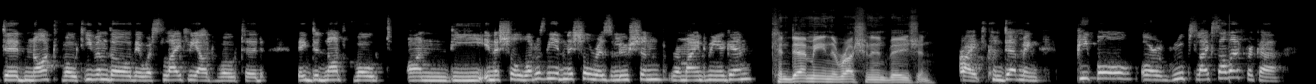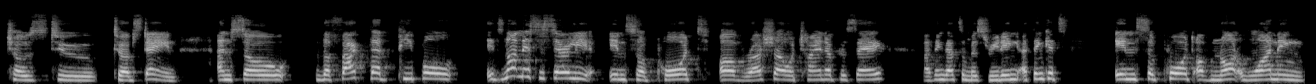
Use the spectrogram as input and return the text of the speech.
did not vote, even though they were slightly outvoted. They did not vote on the initial, what was the initial resolution? Remind me again. Condemning the Russian invasion. Right, condemning. People or groups like South Africa chose to to abstain. And so the fact that people it's not necessarily in support of Russia or China per se. I think that's a misreading. I think it's in support of not wanting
